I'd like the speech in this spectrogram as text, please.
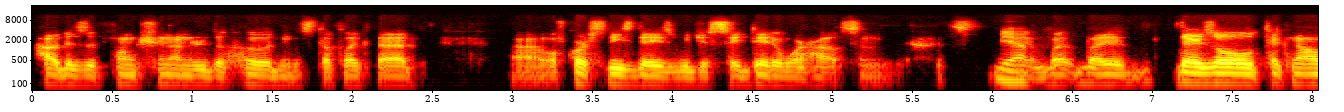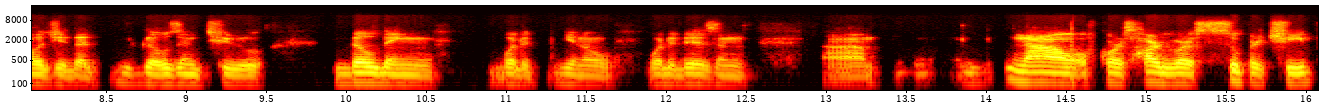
how does it function under the hood and stuff like that. Uh, of course, these days we just say data warehouse, and it's yeah. You know, but but it, there's all technology that goes into building what it you know what it is and um, now, of course, hardware is super cheap,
